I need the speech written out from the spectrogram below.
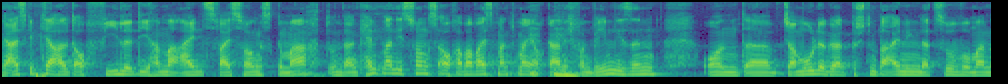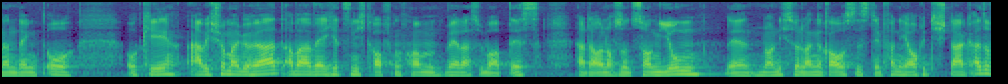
Ja, es gibt ja halt auch viele, die haben mal ein, zwei Songs gemacht und dann kennt man die Songs auch, aber weiß manchmal ja auch gar nicht, von wem die sind. Und äh, Jamule gehört bestimmt bei einigen dazu, wo man dann denkt, oh, okay, habe ich schon mal gehört, aber wäre ich jetzt nicht drauf gekommen, wer das überhaupt ist. Hat auch noch so einen Song Jung, der noch nicht so lange raus ist, den fand ich auch richtig stark. Also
